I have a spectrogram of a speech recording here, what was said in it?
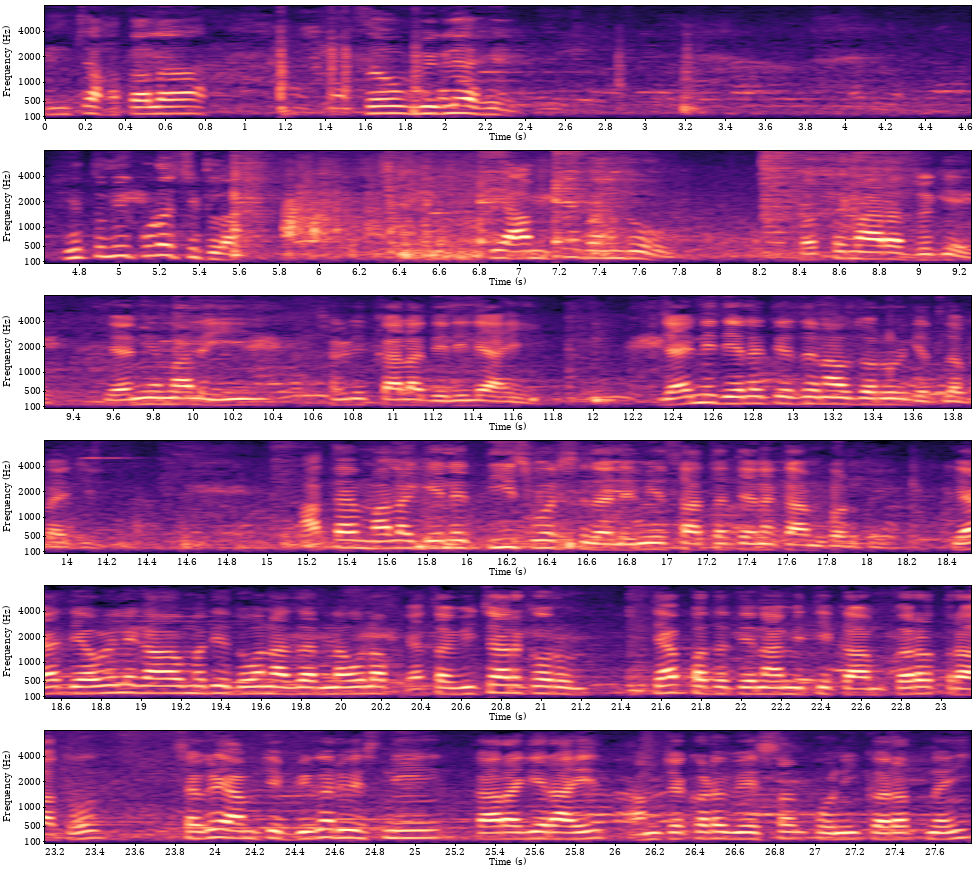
तुमच्या हाताला चव वेगळी आहे. हे तुम्ही कुठं शिकला? की आमचे बंधू दत्तू महाराज जुगे यांनी मला ही सगळी कला दिलेली आहे. ज्यांनी दिलं त्याचं नाव जरूर घेतलं पाहिजे. आता मला गेले तीस वर्ष झाले मी सातत्यानं काम करतोय. या देवळेले गावामध्ये दोन हजार नऊला याचा विचार करून त्या पद्धतीनं आम्ही ते काम करत राहतो. सगळे आमचे बिगर व्यसनी कारागीर आहेत. आमच्याकडं व्यसन कोणी करत नाही.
